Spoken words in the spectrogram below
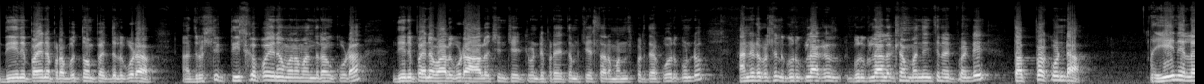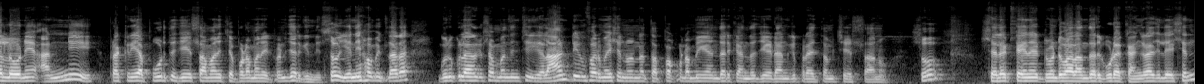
దీనిపైన ప్రభుత్వం పెద్దలు కూడా దృష్టికి తీసుకుపోయిన మనం అందరం కూడా దీనిపైన వాళ్ళు కూడా ఆలోచించేటువంటి ప్రయత్నం చేస్తారు మనస్ఫూర్తిగా కోరుకుంటూ హండ్రెడ్ పర్సెంట్ గురుకులా గురుకులాలకు సంబంధించినటువంటి తప్పకుండా ఈ నెలలోనే అన్ని ప్రక్రియ పూర్తి చేస్తామని చెప్పడం అనేటువంటి జరిగింది. సో ఎనీహో మిత్రులారా గురుకులాలకు సంబంధించి ఎలాంటి ఇన్ఫర్మేషన్ ఉన్నా తప్పకుండా మీ అందరికీ అందజేయడానికి ప్రయత్నం చేస్తాను. సో సెలెక్ట్ అయినటువంటి వాళ్ళందరూ కూడా కంగ్రాచులేషన్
